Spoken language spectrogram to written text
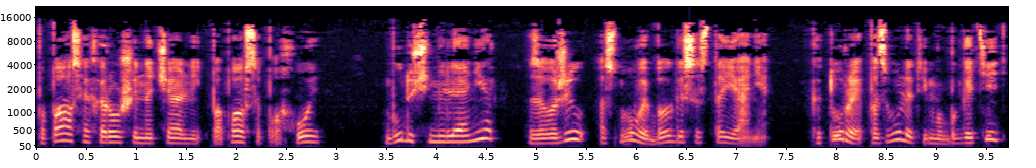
попался хороший начальник, попался плохой, будущий миллионер заложил основы благосостояния, которые позволят ему богатеть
